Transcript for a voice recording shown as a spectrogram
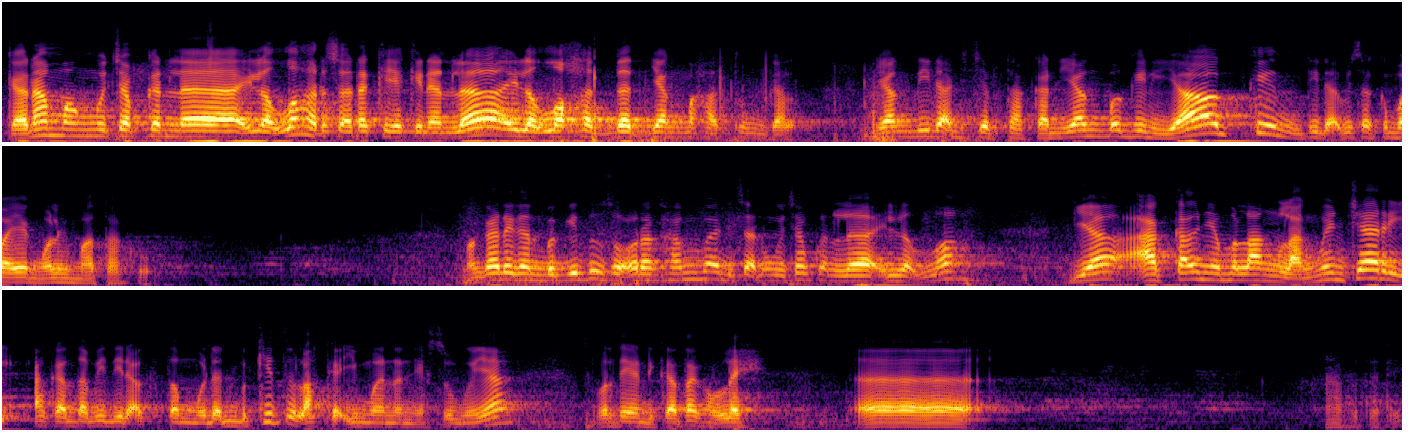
Karena mengucapkan la ilallah harus ada keyakinan la ilallah haddad yang maha tunggal, yang tidak diciptakan, yang begini yakin tidak bisa kebayang oleh mataku. Maka dengan begitu seorang hamba di saat mengucapkan la ilallah, dia akalnya melanglang mencari akan tapi tidak ketemu dan begitulah keimanan yang sungguhnya seperti yang dikatakan oleh uh, apa tadi?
